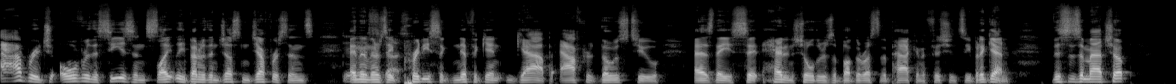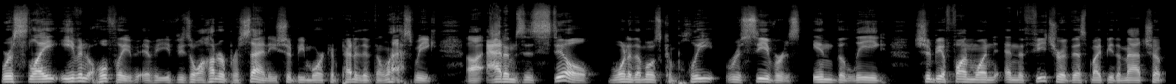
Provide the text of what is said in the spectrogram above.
average over the season, slightly better than Justin Jefferson's. and then there's a pretty significant gap after those two as they sit head and shoulders above the rest of the pack in efficiency. But again, this is a matchup where Slay, even hopefully, if, if he's 100%, he should be more competitive than last week. Uh, Adams is still one of the most complete receivers in the league. Should be a fun one. And the feature of this might be the matchup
